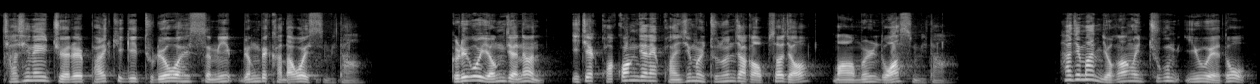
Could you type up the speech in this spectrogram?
자신의 죄를 밝히기 두려워했음이 명백하다고 했습니다. 그리고 영제는 이제 곽광전에 관심을 두는 자가 없어져 마음을 놓았습니다. 하지만 여강의 죽음 이후에도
